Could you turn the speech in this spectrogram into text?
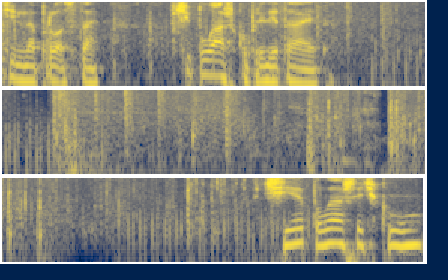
Охерительно просто. В чеплашку прилетает. В чеплашечку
